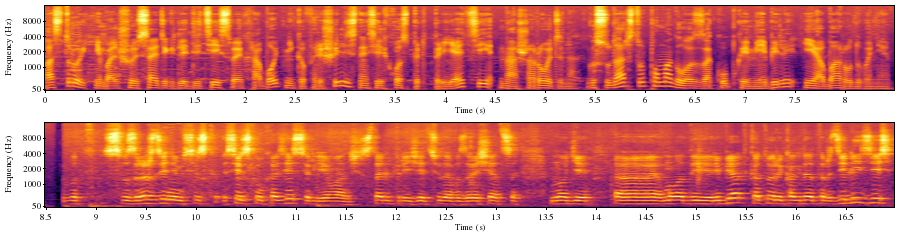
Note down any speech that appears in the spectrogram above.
Построить небольшой садик для детей своих работников решились на сельхозпредприятии «Наша Родина». Государство помогло с закупкой мебели и оборудования. Вот с возрождением сельского хозяйства Сергея Ивановича стали приезжать сюда, возвращаться многие э, молодые ребят, которые когда-то родились здесь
